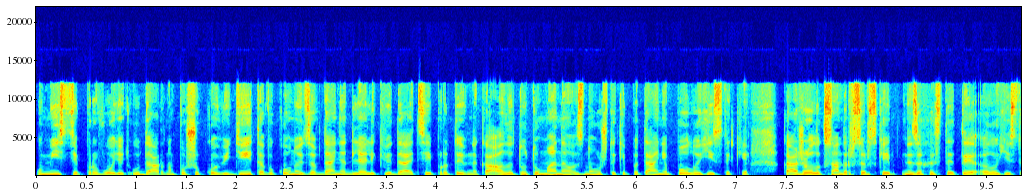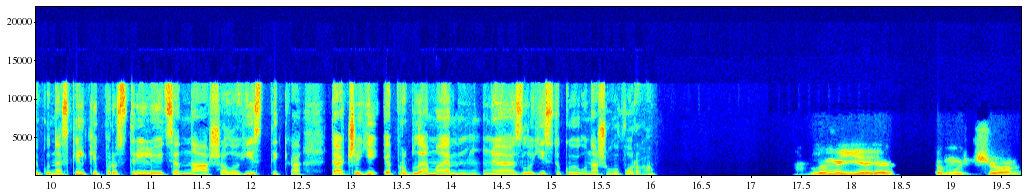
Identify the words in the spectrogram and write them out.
у місті, проводять ударно-пошукові дії та виконують завдання для ліквідації противника. Але тут у мене знову ж таки питання по логістики. каже Олександр Сирський не захистити логістику. Наскільки прострілюється наша логістика, та чи є проблеми е, з логістикою у нашого ворога? Проблеми є, тому що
